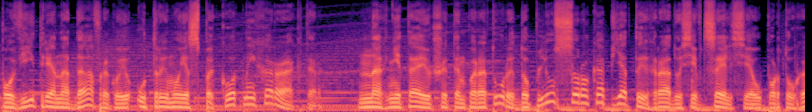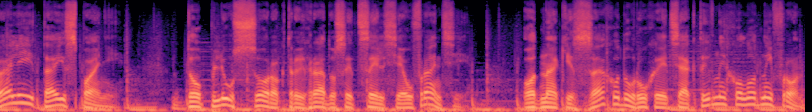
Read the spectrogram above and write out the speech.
Повітря над Африкою утримує спекотний характер, нагнітаючи температури до плюс 45 градусів Цельсія у Португалії та Іспанії, до плюс 43 градуси Цельсія у Франції. Однак із заходу рухається активний холодний фронт,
